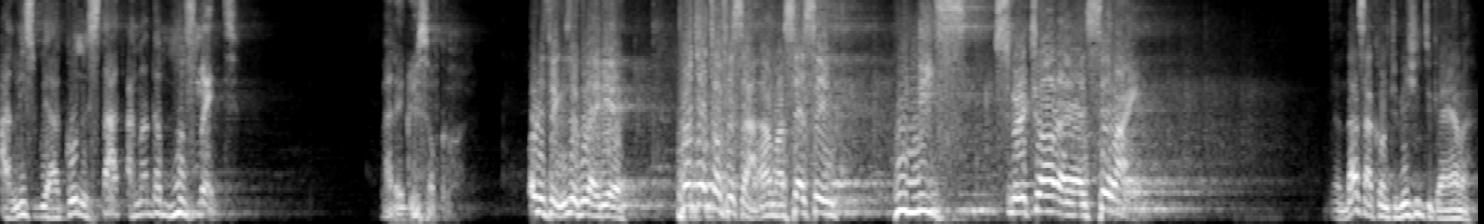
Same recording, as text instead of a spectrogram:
at least we are going to start another movement by the grace of God. What do you think? Is a good idea? Project officer, I'm assessing who needs spiritual uh, saline. And that's our contribution to Guyana.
